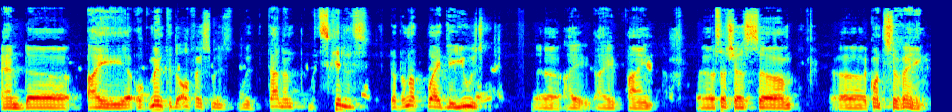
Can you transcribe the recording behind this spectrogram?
and uh, I augmented the office with, with talent, with skills that are not widely used, uh, I, I find, uh, such as um, uh, surveying,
